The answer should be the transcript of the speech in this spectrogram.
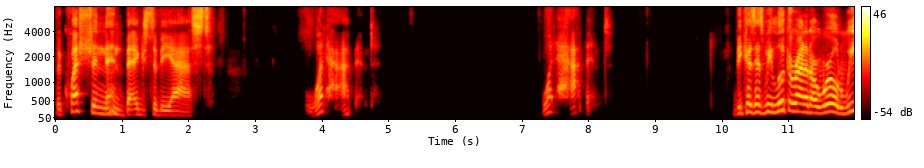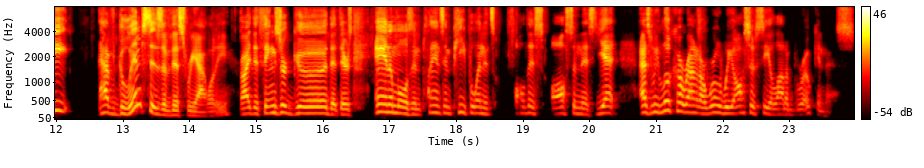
the question then begs to be asked what happened? What happened? Because as we look around at our world, we have glimpses of this reality, right? That things are good, that there's animals and plants and people, and it's all this awesomeness. Yet, as we look around at our world, we also see a lot of brokenness,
